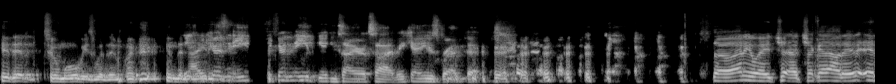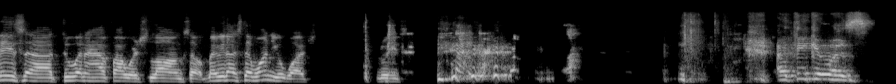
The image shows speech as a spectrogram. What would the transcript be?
he did two movies with him in the He, he couldn't '90s. eat. He couldn't eat the entire time. He can't use Brad Pitt. so anyway, ch- check it out. It, it is uh, two and a half hours long, so maybe that's the one you watched, Luis. I think it was.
